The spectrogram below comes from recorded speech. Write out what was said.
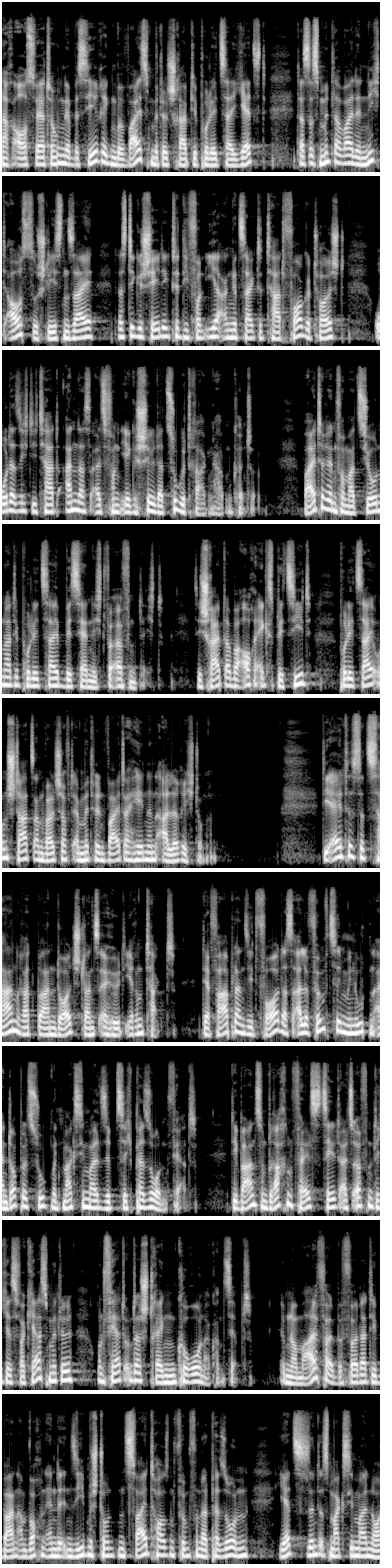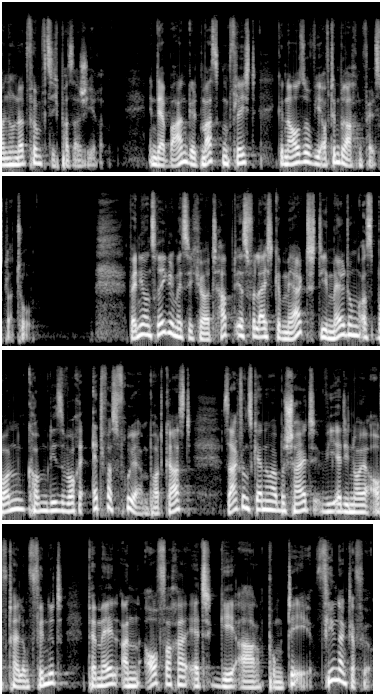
Nach Auswertung der bisherigen Beweismittel schreibt die Polizei jetzt, dass es mittlerweile nicht auszuschließen sei, dass die Geschädigte die von ihr angezeigte Tat vorgetäuscht oder sich die Tat anders als von ihr geschildert zugetragen haben könnte. Weitere Informationen hat die Polizei bisher nicht veröffentlicht. Sie schreibt aber auch explizit, Polizei und Staatsanwaltschaft ermitteln weiterhin in alle Richtungen. Die älteste Zahnradbahn Deutschlands erhöht ihren Takt. Der Fahrplan sieht vor, dass alle 15 Minuten ein Doppelzug mit maximal 70 Personen fährt. Die Bahn zum Drachenfels zählt als öffentliches Verkehrsmittel und fährt unter strengem Corona-Konzept. Im Normalfall befördert die Bahn am Wochenende in sieben Stunden 2500 Personen, jetzt sind es maximal 950 Passagiere. In der Bahn gilt Maskenpflicht, genauso wie auf dem Drachenfelsplateau. Wenn ihr uns regelmäßig hört, habt ihr es vielleicht gemerkt, die Meldungen aus Bonn kommen diese Woche etwas früher im Podcast. Sagt uns gerne mal Bescheid, wie ihr die neue Aufteilung findet, per Mail an aufwacher.ga.de. Vielen Dank dafür.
